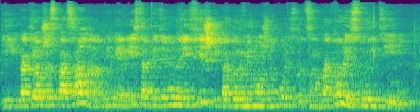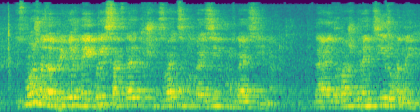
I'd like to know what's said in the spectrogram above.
И, как я уже сказала, например, есть определенные фишки, которыми можно пользоваться, но которые стоят денег. То есть можно, например, на eBay создать то, что называется магазин в магазине. Да, это ваш брендированный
